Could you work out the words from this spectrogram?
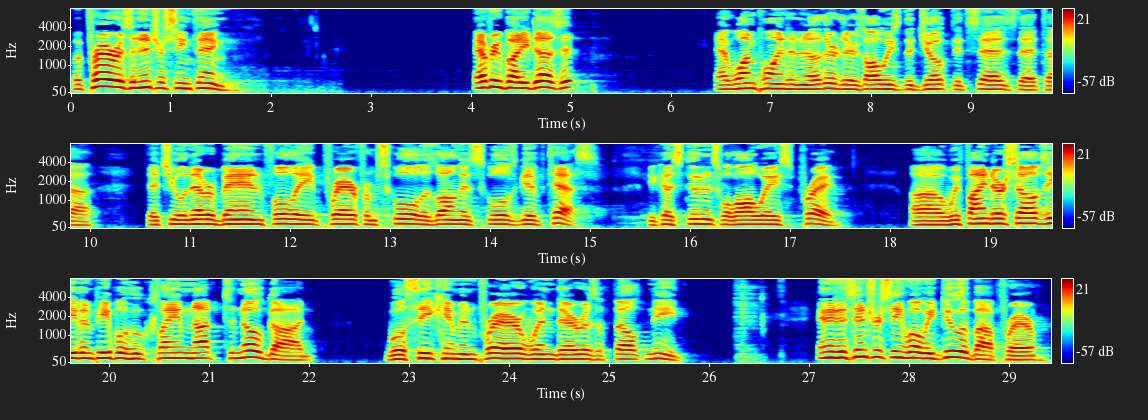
But prayer is an interesting thing. Everybody does it. At one point or another, there's always the joke that says that, uh, that you will never ban fully prayer from school as long as schools give tests, because students will always pray. Uh, we find ourselves, even people who claim not to know God, will seek Him in prayer when there is a felt need. And it is interesting what we do about prayer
